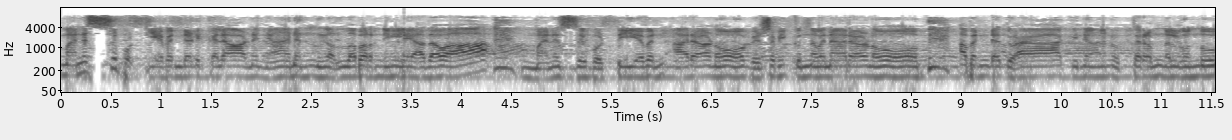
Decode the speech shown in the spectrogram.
മനസ്സ് പൊട്ടിയവന്റെ അടുക്കലാണ് ഞാനെന്ന് അല്ല പറഞ്ഞില്ലേ അഥവാ? മനസ്സ് പൊട്ടിയവൻ ആരാണോ? വിഷമിക്കുന്നവൻ ആരാണോ? അവന്റെ ദ്വാക്ക് ഞാൻ ഉത്തരം നൽകുന്നു.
